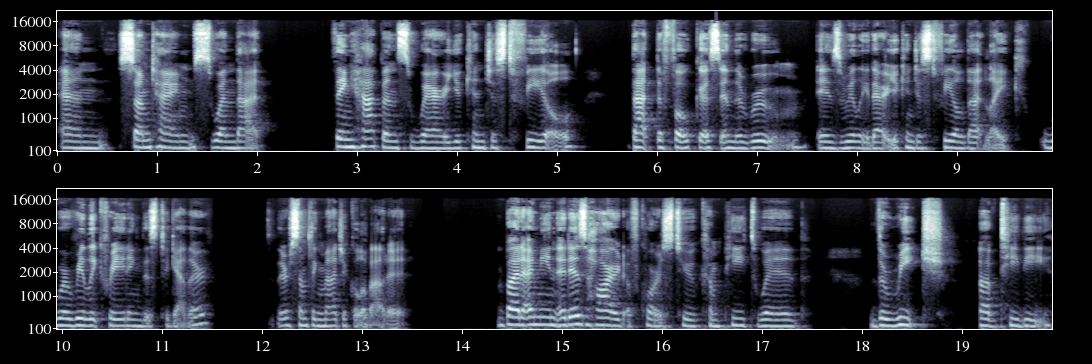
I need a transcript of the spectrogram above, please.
And sometimes when that thing happens where you can just feel that the focus in the room is really there. You can just feel that like we're really creating this together. There's something magical about it. But I mean, it is hard, of course, to compete with the reach of TV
